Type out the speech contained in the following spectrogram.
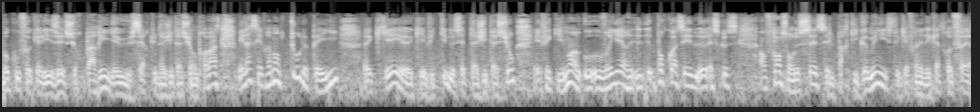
beaucoup focalisé sur Paris. Il y a eu certes une agitation en province, mais là c'est vraiment tout le pays euh, qui est euh, qui est victime de cette agitation. Effectivement, ouvrière. Pourquoi c'est Est-ce que en France, on le sait, c'est le Parti communiste qui a freiné les quatre fers.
